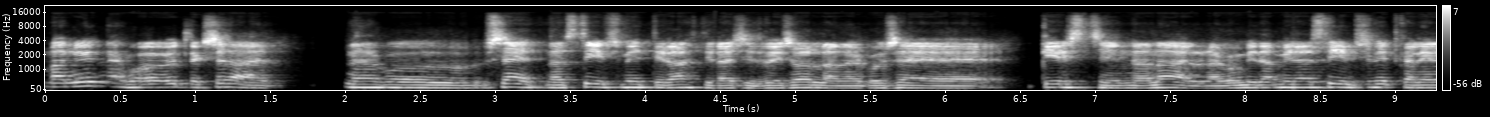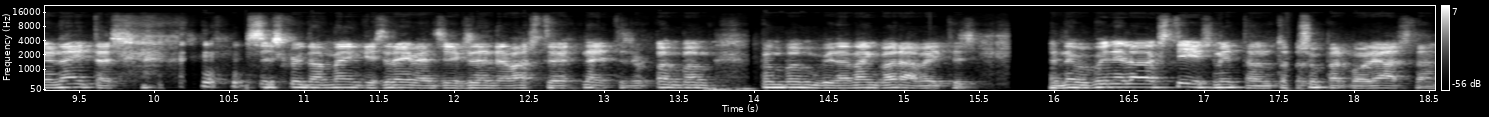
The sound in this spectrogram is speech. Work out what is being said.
ma nüüd nagu ütleks seda, et nagu see, et nad Steve Smithi lahti lasid, võis olla nagu see kirst sinna naelu nagu mida, mida Steve Smith ka neile näitas siis kui ta mängis Ravensiga nende vastu, näitas põmm-põmm, põmm-põmm, kui ta mängu ära võitis. Et nagu kui neil oleks Steve Smith olnud superbowli aasta,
